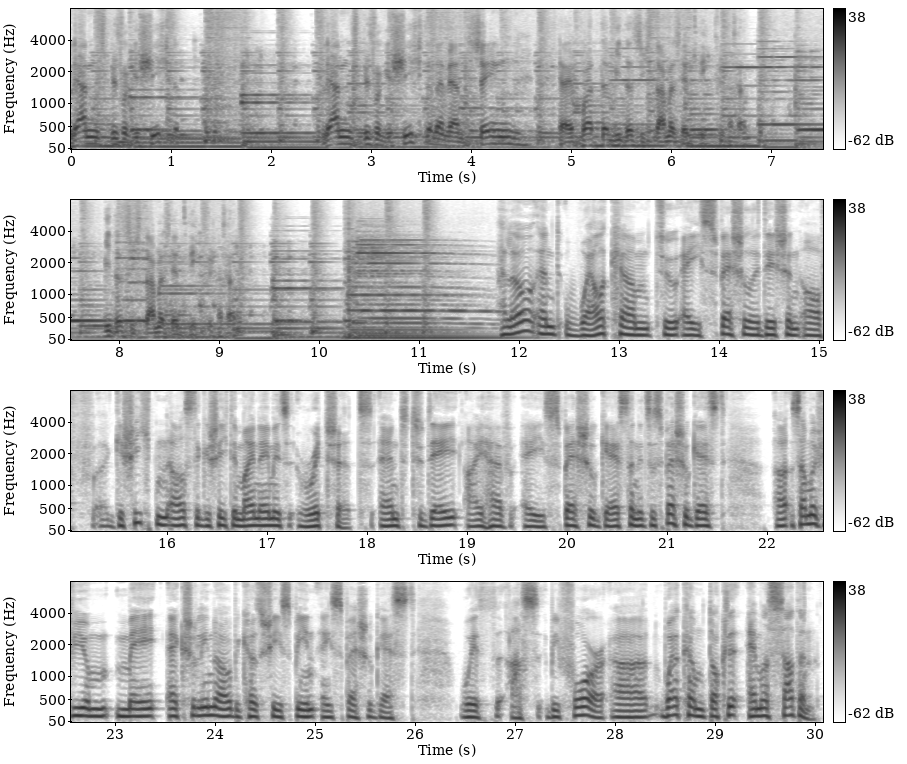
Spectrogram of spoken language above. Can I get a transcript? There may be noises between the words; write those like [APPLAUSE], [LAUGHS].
lernen ein bisschen Geschichte. Lernen ein bisschen Geschichte, dann werden Sie sehen, Herr Reporter, wie das sich damals entwickelt hat. Wie das sich damals entwickelt hat. Hello and welcome to a special edition of Geschichten aus der Geschichte. My name is Richard, and today I have a special guest, and it's a special guest uh, some of you may actually know because she's been a special guest with us before. Uh, welcome, Dr. Emma Southon.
